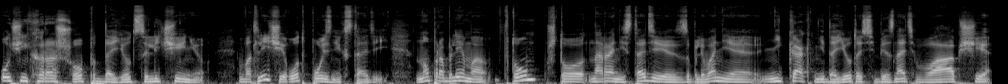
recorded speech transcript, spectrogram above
очень хорошо поддается лечению в отличие от поздних стадий. Но проблема в том, что на ранней стадии заболевание никак не дает о себе знать вообще.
